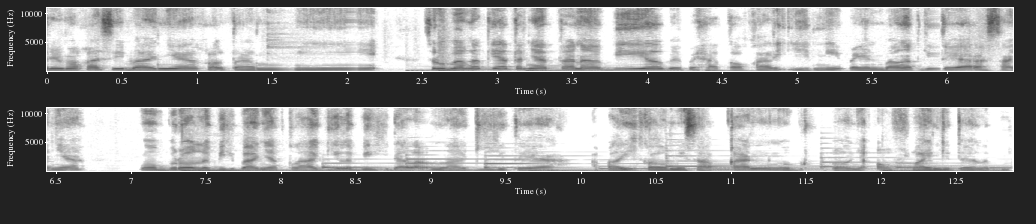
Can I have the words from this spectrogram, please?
terima kasih banyak Kak Utami. Seru banget ya ternyata Nabil BPH Talk kali ini. Pengen banget gitu ya rasanya ngobrol lebih banyak lagi, lebih dalam lagi gitu ya. Apalagi kalau misalkan ngobrolnya offline gitu ya lebih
